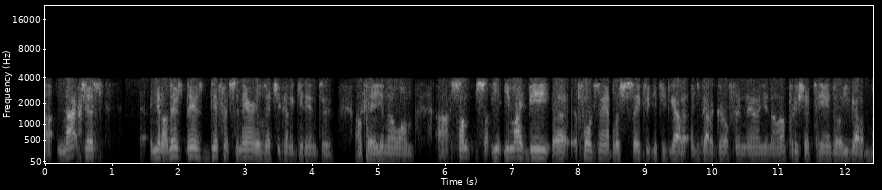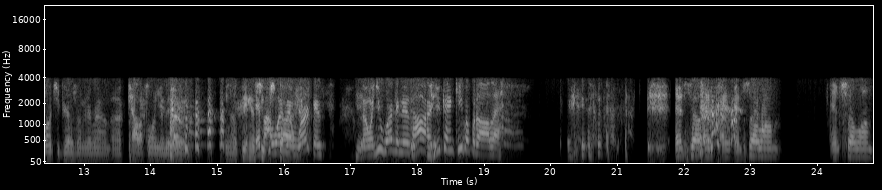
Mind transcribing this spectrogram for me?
uh, not just you know, there's there's different scenarios that you're going to get into. Okay, you know, um, uh, some, some you, you might be, uh, for example, let's just say if, you, if you've got a you've got a girlfriend now, you know, I'm pretty sure Teangelo, you've got a bunch of girls running around uh, California there, you know, being a if I wasn't working, you know, when you're working this hard, you can't keep up with all that. and so and, and, and so um and so um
